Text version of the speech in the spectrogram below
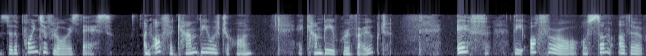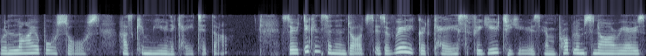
So the point of law is this. An offer can be withdrawn, it can be revoked, if the offeror or some other reliable source has communicated that. So Dickinson and Dodds is a really good case for you to use in problem scenarios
